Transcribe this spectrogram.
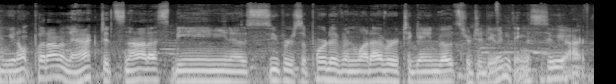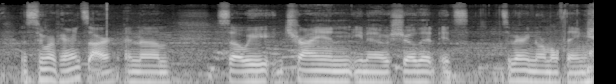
we don't put on an act. It's not us being, you know, super supportive and whatever to gain votes or to do anything. This is who we are. This is who our parents are, and um, so we try and, you know, show that it's. It's a very normal thing.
